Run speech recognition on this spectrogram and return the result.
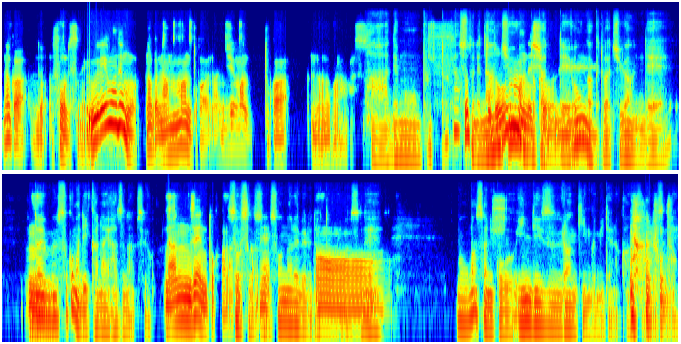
なんかど、そうですね。上はでも、なんか何万とか何十万とかなのかな。まあ、でも、ポッドキャストで何十万とかっでしょうねて音楽とは違うんで、うんだいぶそこまでいかないはずなんですよ。何千とかなんそうですかね。そうそう、そんなレベルだあと思いますね。あもうまさにこう、インディーズランキングみたいな感じですなるね。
